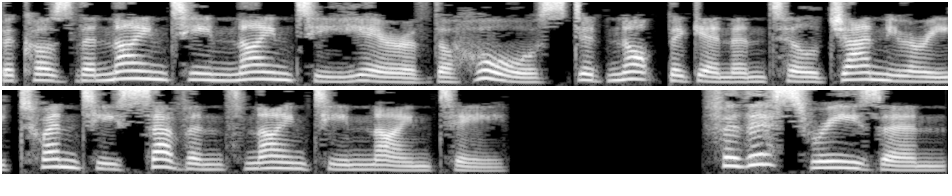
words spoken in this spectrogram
because the 1990 Year of the Horse did not begin until January 27, 1990. For this reason,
